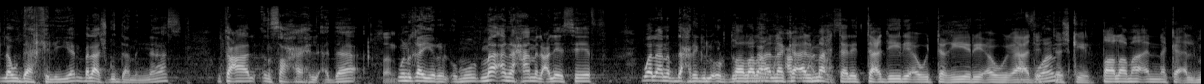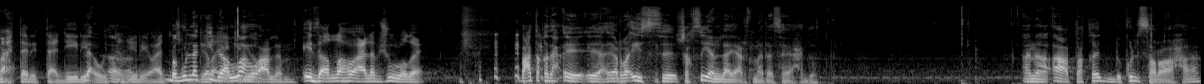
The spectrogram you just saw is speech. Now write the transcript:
لو داخليا بلاش قدام الناس. وتعال نصحح الأداء أحسنت. ونغير الأمور. ما أنا حامل عليه سيف ولا أنا بدي احرق الاردن ولا طالما أنك المحت للتعديل أو التغيير أو إعادة؟ التشكيل. طالما أنك المحت للتعديل أو التغيير أو إعادة بقول لك التشكيل إذا الله اليوم. أعلم. إذا الله أعلم شو الوضع؟ بعتقد إيه، إيه، الرئيس شخصيا لا يعرف ماذا سيحدث. أنا أعتقد بكل صراحة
